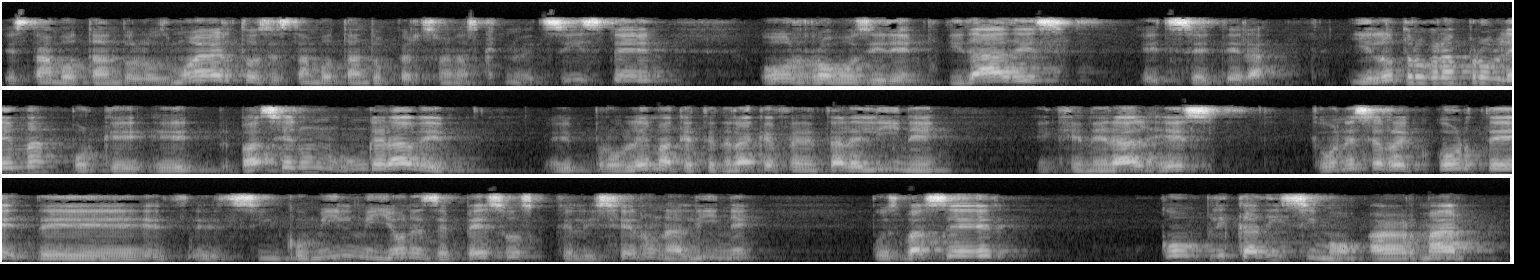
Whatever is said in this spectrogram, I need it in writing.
están votando los muertos, están votando personas que no existen, o robos de identidades, etcétera. Y el otro gran problema, porque eh, va a ser un, grave eh, problema que tendrá que enfrentar el INE en general, es con ese recorte de 5 mil millones de pesos que le hicieron al INE, pues va a ser complicadísimo armar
